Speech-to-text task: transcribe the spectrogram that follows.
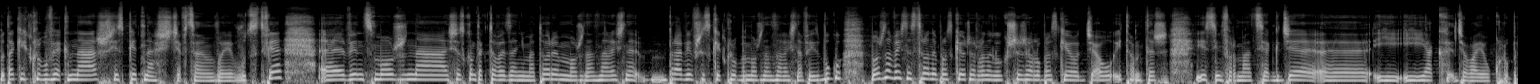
bo takich klubów jak nasz jest 15 w całym województwie, e, więc można się skontaktować z animatorem, można znaleźć, na, prawie wszystkie kluby można znaleźć na Facebooku, można wejść na stronę Polskiego Czerwonego Krzyża Lubelskiego Oddziału i tam też jest informacja, gdzie e, i, i jak działają kluby.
